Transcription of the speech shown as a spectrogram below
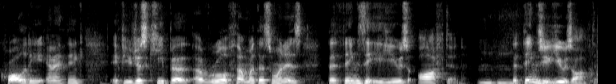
quality. And I think if you just keep a, a rule of thumb with this one is the things that you use often, Mm-hmm. the things you use often.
